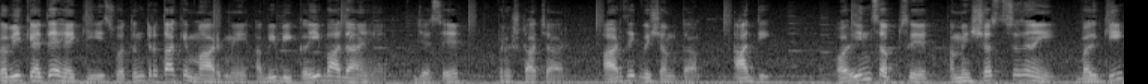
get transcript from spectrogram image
कवि कहते हैं कि, स्वतंत्रता के मार्ग में अभी भी कई बाधाएँ हैं, जैसे भ्रष्टाचार, आर्थिक विषमता आदि। और इन सबसे हमें शस्त्र से नहीं, बल्कि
